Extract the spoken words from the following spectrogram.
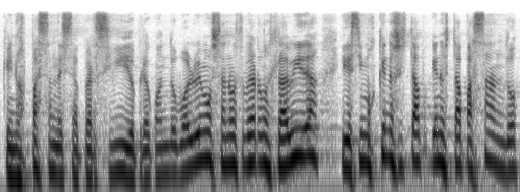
que nos pasan desapercibidos, pero cuando volvemos a vernos la vida y decimos qué nos está, qué nos está pasando,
